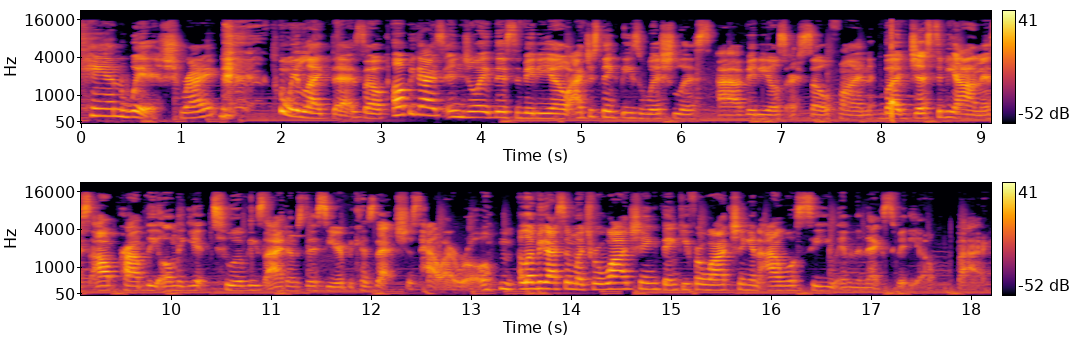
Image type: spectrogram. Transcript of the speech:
can wish, right? we like that. So hope you guys enjoyed this video. I just think these wish list uh, videos are so fun. But just to be honest, I'll probably only get two of these items this year because that's just how I roll. I love you guys so much for watching. Thank you for watching and I will see you in the next video. Bye.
